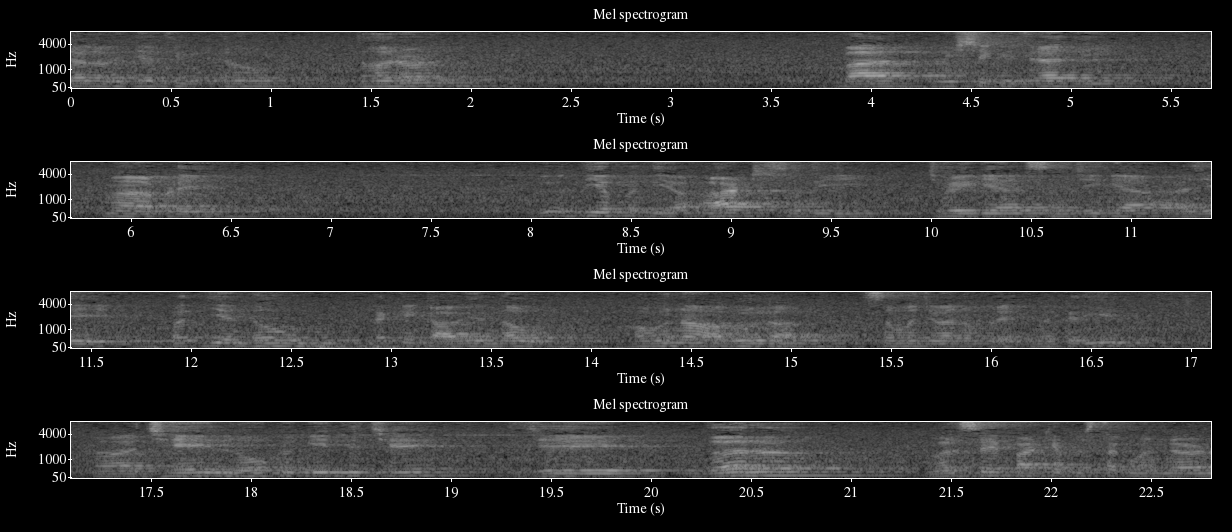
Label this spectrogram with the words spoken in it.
ચાલો, વિદ્યાર્થી મિત્રો, ધોરણ બાર, વિષય ગુજરાતીમાં આપણે ગદ્ય પદ્ય આઠ સુધી જોઈ ગયા, સમજી ગયા. આજે પદ્ય નવ એટલે કે કાવ્ય નવ, ભવના અબોલા સમજવાનો પ્રયત્ન કરીએ. જે લોકગીત છે, જે દર વર્ષે પાઠ્યપુસ્તક મંડળ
